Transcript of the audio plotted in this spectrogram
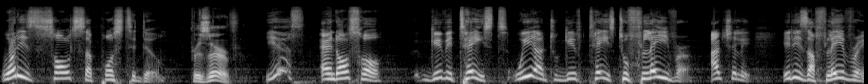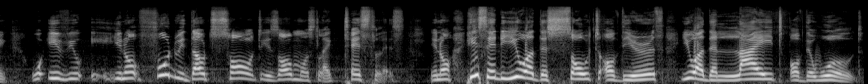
What is salt supposed to do? Preserve. Yes. And also give it taste. We are to give taste, to flavor. Actually, it is a flavoring. If you, you know, food without salt is almost like tasteless. You know, he said, You are the salt of the earth, you are the light of the world.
